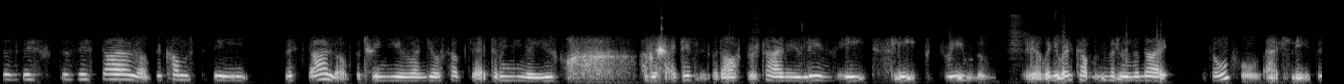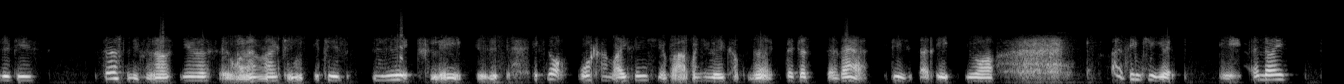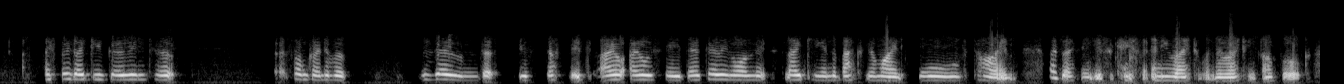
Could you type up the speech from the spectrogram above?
there's this, there's this dialogue becomes to be this dialogue between you and your subject. I mean, you know, you, I wish I didn't, but after a time you live, eat, sleep, dream them. You know, when you wake up in the middle of the night, it's awful, actually, but it is, certainly for the last year or so while I'm writing, it is literally, it's not what am I thinking about when you wake up in the night. They're just, they're there. It is that it, you are thinking it. And I, I suppose I do go into some kind of a zone that is just, it, I, I always say they're going on slightly in the back of your mind all the time, as I think is the case for any writer when they're writing a book.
